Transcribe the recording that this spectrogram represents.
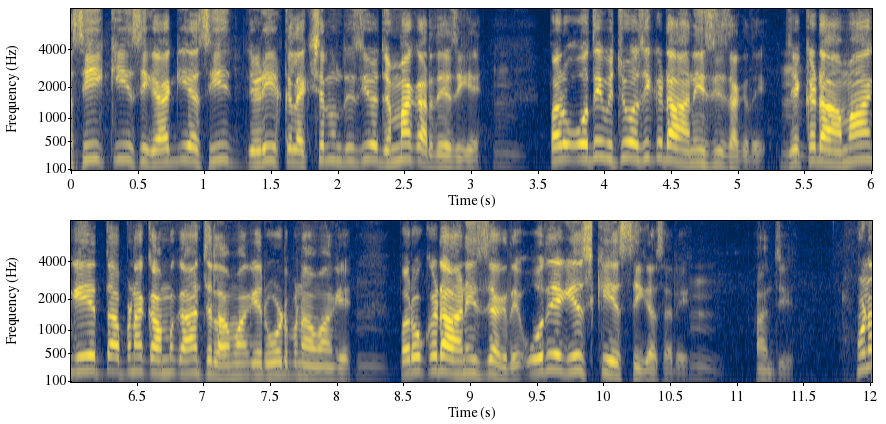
ਅਸੀਂ ਕੀ ਸੀਗਾ ਕਿ ਅਸੀਂ ਜਿਹੜੀ ਕਲੈਕਸ਼ਨ ਹੁੰਦੀ ਸੀ ਉਹ ਜਮ੍ਹਾਂ ਕਰਦੇ ਸੀਗੇ। ਪਰ ਉਹਦੇ ਵਿੱਚੋਂ ਅਸੀਂ ਕਢਾ ਨਹੀਂ ਸੀ ਸਕਦੇ। ਜੇ ਕਢਾਵਾਂਗੇ ਤਾਂ ਆਪਣਾ ਕੰਮ ਗਾਂ ਚਲਾਵਾਂਗੇ ਰੋਡ ਬਣਾਵਾਂਗੇ। ਪਰ ਉਹ ਕਢਾ ਨਹੀਂ ਸੀ ਸਕਦੇ। ਉਹਦੇ ਅਗੇਂਸਟ ਕੇਸ ਸੀਗਾ ਸਰ ਇਹ। ਹਾਂਜੀ। ਹੁਣ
